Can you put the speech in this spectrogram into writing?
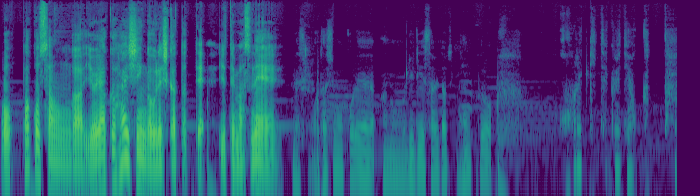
お、パコさんが予約配信が嬉しかったって言ってますね。私もこれ、あの、リリースされた時、本当これ来てくれてよかったって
